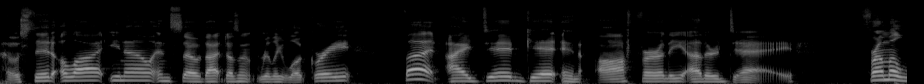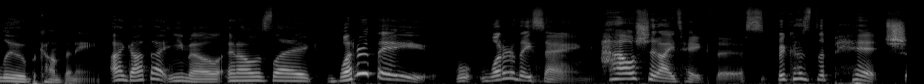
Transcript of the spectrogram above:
posted a lot, you know, and so that doesn't really look great. But I did get an offer the other day from a lube company. I got that email and I was like, what are they what are they saying? How should I take this? Because the pitch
